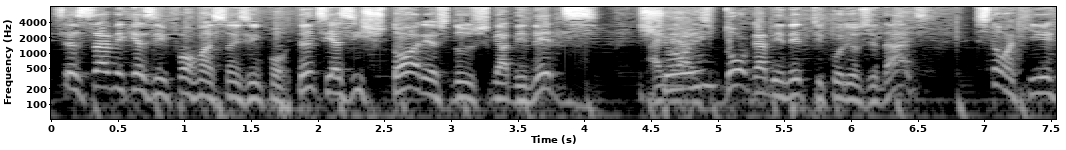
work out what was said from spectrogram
Você sabe que as informações importantes e as histórias dos gabinetes, Show, aliás, hein? do gabinete de curiosidades, estão aqui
